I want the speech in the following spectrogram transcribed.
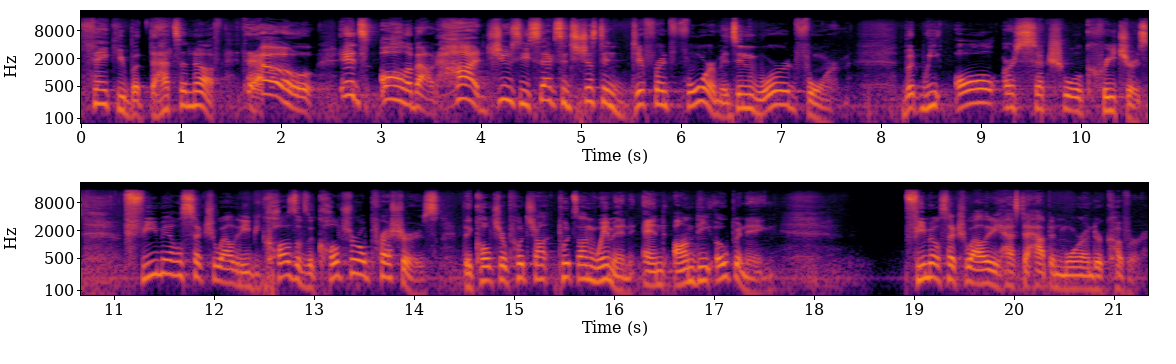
Thank you, but that's enough. No, it's all about hot, juicy sex. It's just in different form, it's in word form. But we all are sexual creatures. Female sexuality, because of the cultural pressures the culture puts on, puts on women and on the opening, female sexuality has to happen more undercover.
